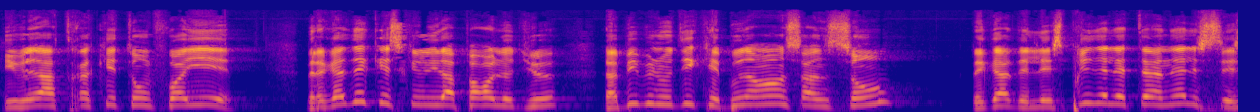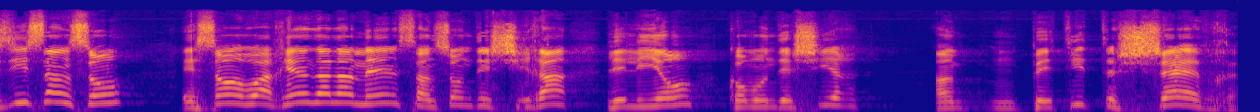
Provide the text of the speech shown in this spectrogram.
il viendra attaquer ton foyer. Regardez qu'est-ce que nous dit la parole de Dieu. La Bible nous dit que bout Samson, regardez, l'esprit de l'éternel saisit Samson et sans avoir rien dans la main, Samson déchira les lions comme on déchire une petite chèvre.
